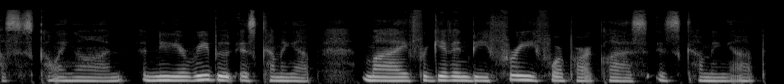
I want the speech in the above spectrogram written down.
else is going on? A New Year reboot is coming up. My Forgive and Be Free four part class is coming up.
